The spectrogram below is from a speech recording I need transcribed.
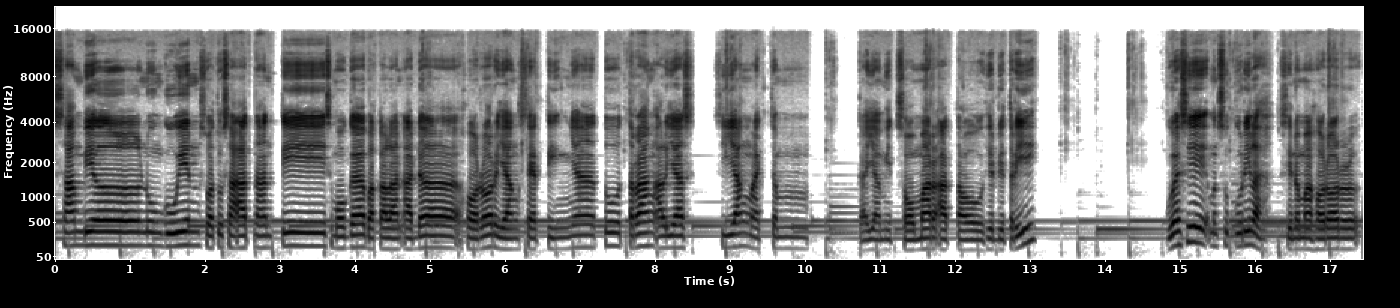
Sambil nungguin suatu saat nanti semoga bakalan ada horor yang settingnya tuh terang alias siang macem kayak Midsommar atau Hereditary gue sih mensyukuri lah sinema horor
